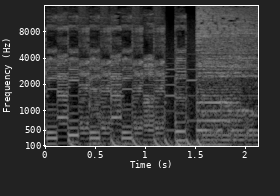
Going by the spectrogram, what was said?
Oh.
